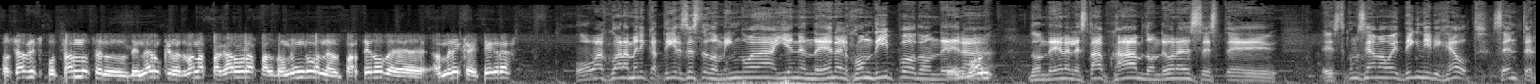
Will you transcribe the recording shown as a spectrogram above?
o sea, disputándose el dinero que les van a pagar ahora para el domingo en el partido de América y Tigres. O va a jugar América Tigres este domingo, ¿verdad? Ahí en donde era el Home Depot, donde era, donde era el Staff Hub, donde ahora es este, este ¿cómo se llama, güey? Dignity Health Center.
